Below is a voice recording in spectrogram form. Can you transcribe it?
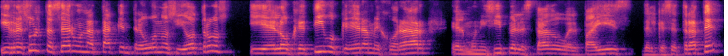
y resulta ser un ataque entre unos y otros y el objetivo que era mejorar el municipio, el estado o el país del que se trate,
